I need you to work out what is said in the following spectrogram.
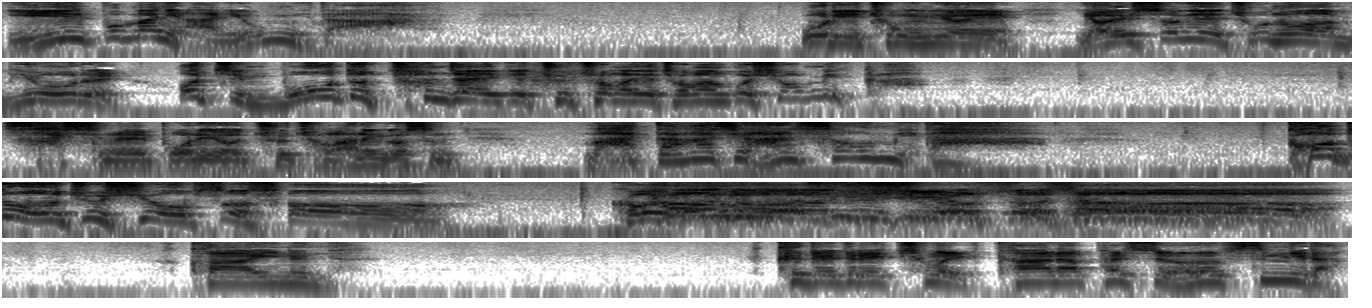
이 일뿐만이 아니옵니다. 우리 종묘의 열성의 존호와 묘를 어찌 모두 천자에게 주청하여 정한 것이옵니까? 사신을 보내어 주청하는 것은 마땅하지 않사옵니다. 거두어 주시옵소서. 거두어 주시옵소서. 과인은 그대들의 청을 간합할 수 없습니다.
